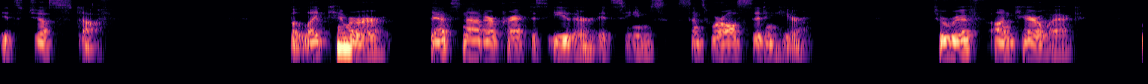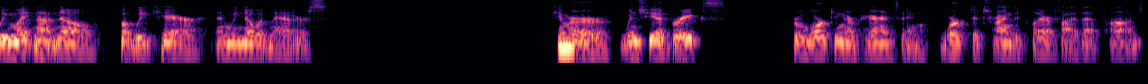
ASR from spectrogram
It's just stuff. But like Kimmerer, that's not our practice either, it seems, since we're all sitting here. To riff on Kerouac, we might not know, but we care and we know it matters. Kimmerer, when she had breaks from working or parenting, worked at trying to clarify that pond,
